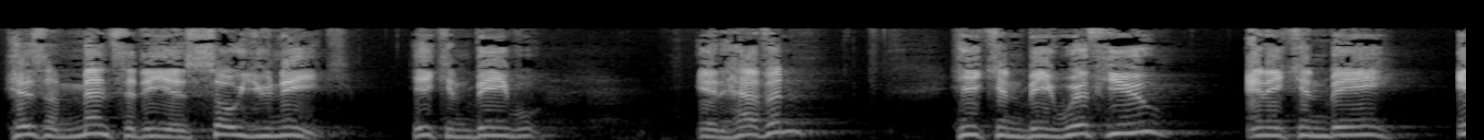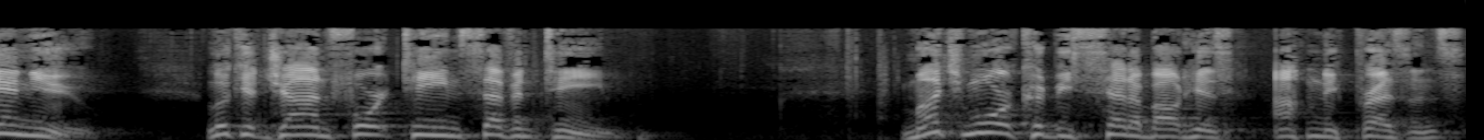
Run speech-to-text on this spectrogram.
His immensity is so unique. He can be in heaven, he can be with you, and he can be in you. Look at John 14, 17. Much more could be said about his omnipresence.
